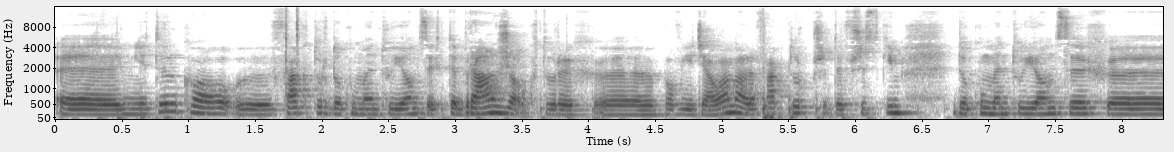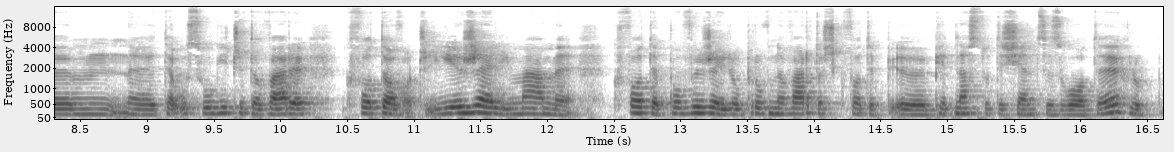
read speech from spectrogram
e, nie tylko faktur dokumentujących te branże, o których powiedziałam, ale faktur przede wszystkim dokumentujących te usługi czy towary kwotowo, czyli jeżeli mamy kwotę powyżej lub równowartość kwoty 15 tysięcy złotych lub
